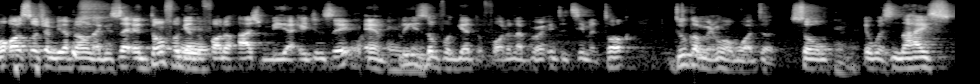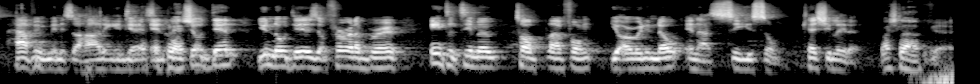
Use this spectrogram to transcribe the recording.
on all social media platforms, like I said. And don't forget Yeah. to follow Arch Media Agency. And please don't forget to follow Liberian Entertainment Talk. Do come in with water. So it was nice having Minister Harding in here. It's and until then, you know this is your favorite Liberian Entertainment Talk platform. You already know. And I'll see you soon. Catch you later. Much love. Yeah.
